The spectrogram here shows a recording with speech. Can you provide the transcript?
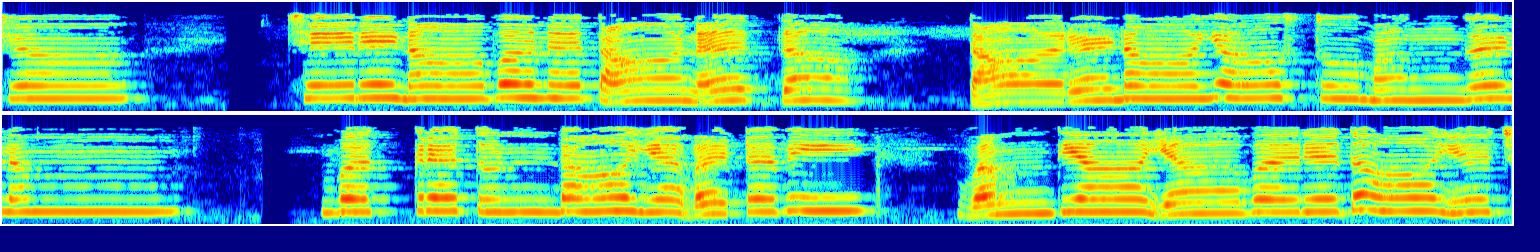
च चरणावनतानद्दा तारणायास्तु मङ्गलम् वक्रतुण्डाय वटवे वन्द्याय वरदाय च।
